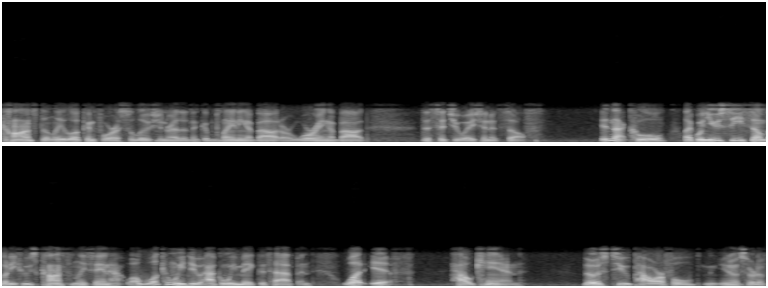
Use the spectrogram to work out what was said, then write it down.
Constantly looking for a solution rather than complaining about or worrying about the situation itself. Isn't that cool? Like when you see somebody who's constantly saying, "Well, what can we do? How can we make this happen? What if? How can?" Those two powerful, you know, sort of,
